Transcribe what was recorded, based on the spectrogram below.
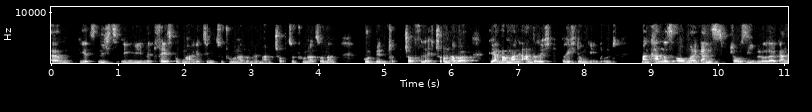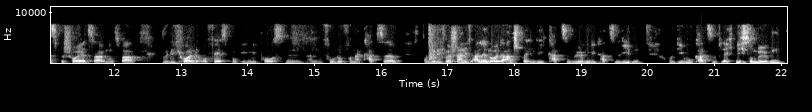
ähm, die jetzt nichts irgendwie mit Facebook-Marketing zu tun hat und mit meinem Job zu tun hat, sondern gut, mit dem Job vielleicht schon, aber die einfach mal in eine andere Richtung geht. Und man kann das auch mal ganz plausibel oder ganz bescheuert sagen. Und zwar würde ich heute auf Facebook irgendwie posten ein Foto von einer Katze, dann würde ich wahrscheinlich alle Leute ansprechen, die Katzen mögen, die Katzen lieben und die, wo Katzen vielleicht nicht so mögen,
